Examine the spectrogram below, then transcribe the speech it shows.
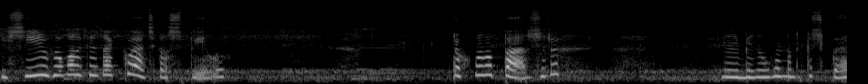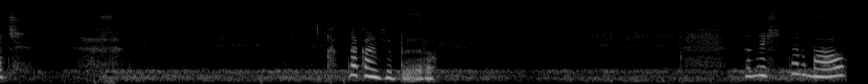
Ik zie hoeveel mannetjes dat ik kwijt kan spelen. Toch wel een paar terug. En ik ben hoeveel mannetjes kwijt. Dat kan gebeuren. Dat is normaal.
